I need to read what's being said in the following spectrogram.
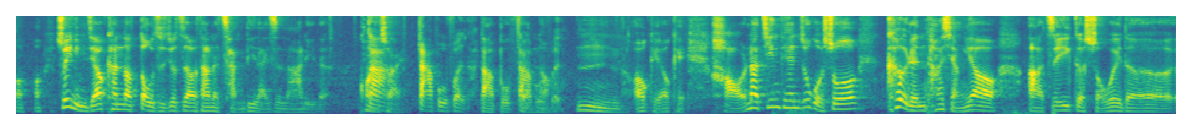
哦哦，所以你们只要看到豆子，就知道它的产地来自哪里的。看出来大，大部分、啊，大部分，大部分，嗯，OK OK，好，那今天如果说客人他想要啊，这一个所谓的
